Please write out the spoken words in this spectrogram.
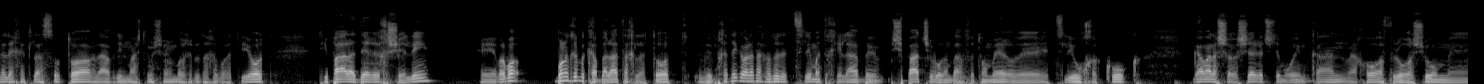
ללכת לעשות תואר, להבדיל מה שאתם שומעים ברשתות החברתיות, טיפה על הדרך שלי, אה, אבל בואו בוא נתחיל בקבלת החלטות, ומבחינתי קבלת החלטות אצלי מתחילה במשפט שוורן באפט אומר, ואצלי הוא חקוק, גם על השרשרת שאתם רואים כאן, מאחור אפילו רשום, אה,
